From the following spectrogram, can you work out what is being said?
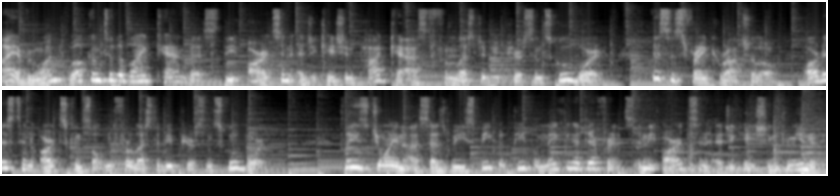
Hi, everyone. Welcome to The Blank Canvas, the arts and education podcast from Lester B. Pearson School Board. This is Frank Caracciolo, artist and arts consultant for Lester B. Pearson School Board. Please join us as we speak with people making a difference in the arts and education community.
